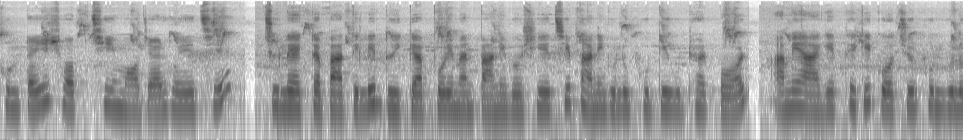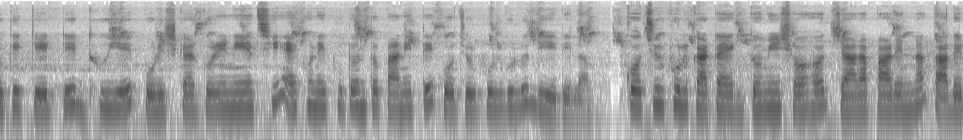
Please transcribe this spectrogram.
ফুলটাই সবচেয়ে মজার হয়েছে। চুলে একটা পাতিলে দুই কাপ পরিমাণ পানি বসিয়েছি। পানিগুলো ফুটে ওঠার পর আমি আগের থেকে কচুর ফুলগুলোকে কেটে ধুয়ে পরিষ্কার করে নিয়েছি। এখন এই ফুটন্ত পানিতে কচুর ফুলগুলো দিয়ে দিলাম। কচুর ফুল কাটা একদমই সহজ, যারা পারেন না তাদের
